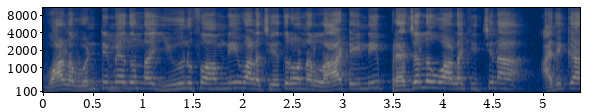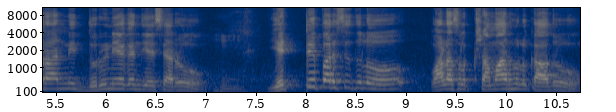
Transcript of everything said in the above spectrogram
వాళ్ళ ఒంటి మీద ఉన్న యూనిఫామ్ని వాళ్ళ చేతిలో ఉన్న లాఠీని ప్రజలు వాళ్ళకి ఇచ్చిన అధికారాన్ని దుర్వినియోగం చేశారు. ఎట్టి పరిస్థితుల్లో వాళ్ళు అసలు క్షమార్హులు కాదు.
